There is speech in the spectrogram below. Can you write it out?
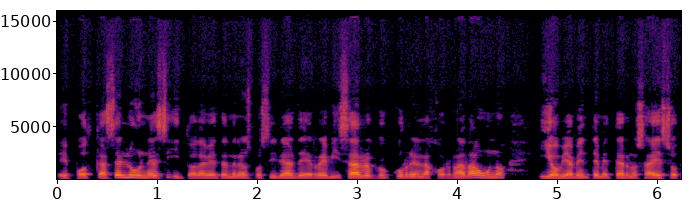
eh, podcast el lunes y todavía tendremos posibilidad de revisar lo que ocurre en la jornada 1 y obviamente meternos a eso.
